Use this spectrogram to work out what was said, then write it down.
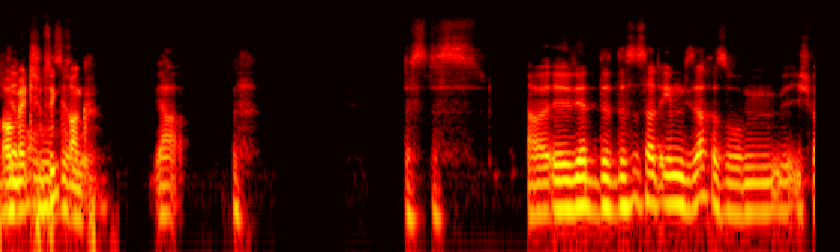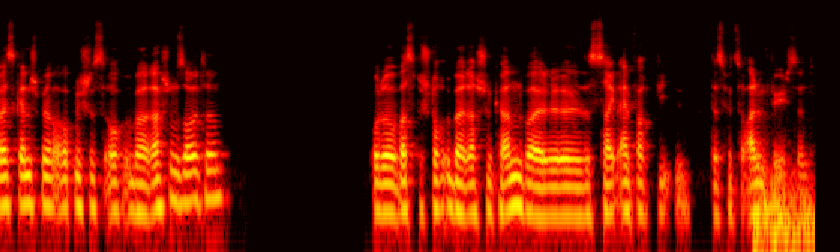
auch Menschen sind so, krank. Ja. Das, das. Aber äh, das ist halt eben die Sache so. Ich weiß gar nicht mehr, ob mich das auch überraschen sollte. Oder was mich doch überraschen kann, weil das zeigt einfach, wie, dass wir zu allem fähig sind.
